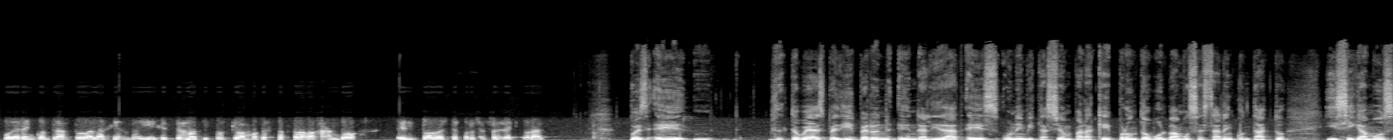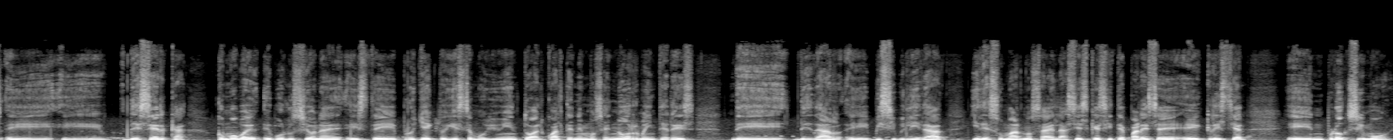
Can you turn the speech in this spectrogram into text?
poder encontrar toda la agenda y ejes temáticos que vamos a estar trabajando en todo este proceso electoral. Pues eh, te voy a despedir, pero en, realidad es una invitación para que pronto volvamos a estar en contacto y sigamos eh, eh, de cerca cómo evoluciona este proyecto y este movimiento al cual tenemos enorme interés de, dar eh, visibilidad y de sumarnos a él. Así es que si te parece, Cristian, en próximo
